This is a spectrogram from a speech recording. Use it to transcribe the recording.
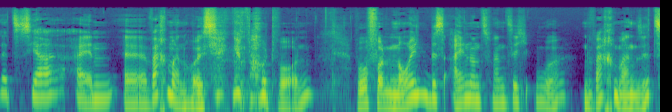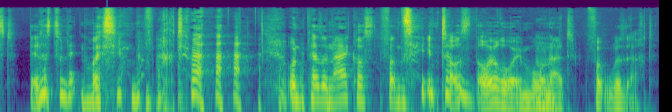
letztes Jahr ein äh, Wachmannhäuschen gebaut worden, wo von 9 bis 21 Uhr ein Wachmann sitzt, der das Toilettenhäuschen bewacht und Personalkosten von 10.000 Euro im Monat mhm. verursacht.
